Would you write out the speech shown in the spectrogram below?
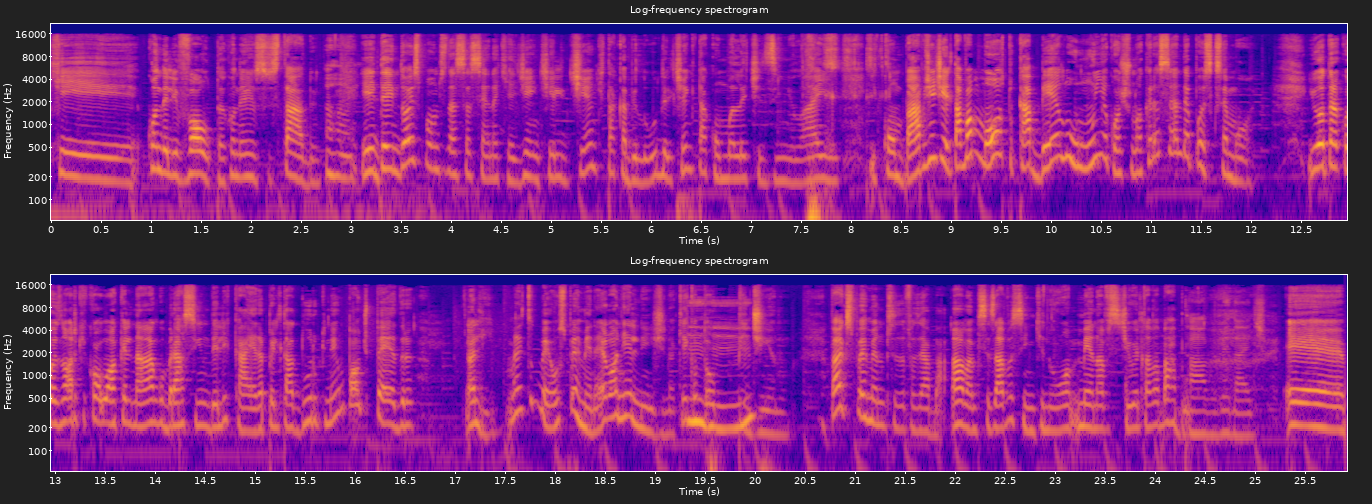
que quando ele volta, quando ele é ressuscitado, Aham. E tem dois pontos nessa cena aqui, gente. Ele tinha que estar cabeludo, ele tinha que estar com um maletezinho lá e, e com barba. Gente, ele tava morto, cabelo, unha, continua crescendo depois que você morre. E outra coisa, na hora que coloca ele na água, o bracinho dele cai. Era pra ele estar duro que nem um pau de pedra ali. Mas tudo bem, é o Superman, né? É o alienígena. O que, que eu tô Uhum. pedindo? Vai que o Superman não precisa fazer a barba. Ah, mas precisava sim, que no Man of Steel ele tava barbudo. Tava, é verdade. É.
